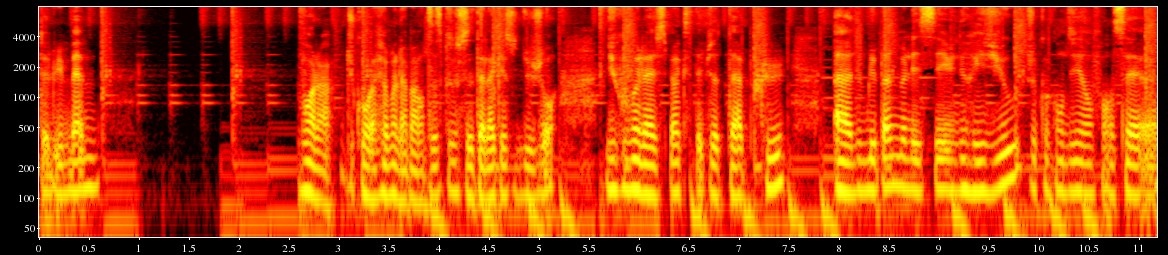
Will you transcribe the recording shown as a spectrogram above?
de, lui-même. Voilà, du coup on va fermer la parenthèse parce que c'était la question du jour. Du coup voilà, j'espère que cet épisode t'a plu. Euh, n'oublie pas de me laisser une review, je crois qu'on dit en français, euh,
